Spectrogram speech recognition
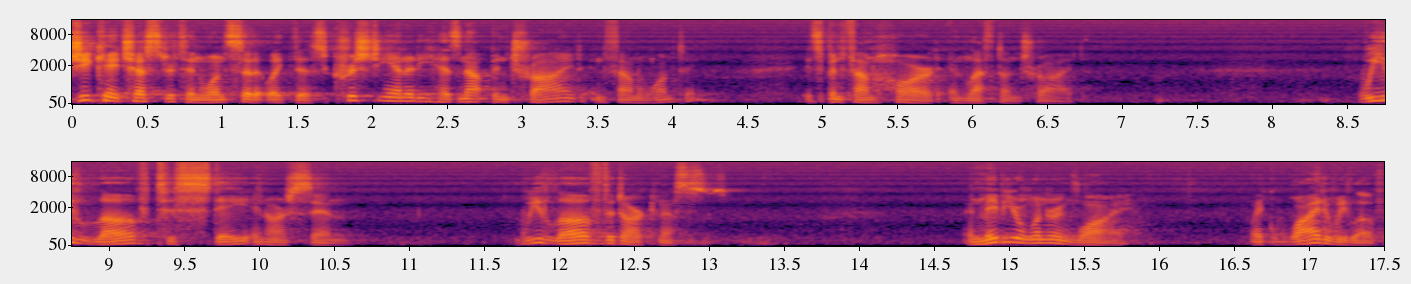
G.K. Chesterton once said it like this Christianity has not been tried and found wanting, it's been found hard and left untried. We love to stay in our sin, we love the darkness. And maybe you're wondering why. Like, why do we love?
